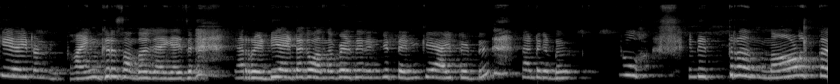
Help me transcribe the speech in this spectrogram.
കെ ആയിട്ടുണ്ട്. ഭയങ്കര സന്തോഷമായി ഗായ്സ് ഞാൻ റെഡി ആയിട്ടൊക്കെ വന്നപ്പോഴത്തേന് എനിക്ക് ടെൻ കെ ആയിട്ടുണ്ട്. നാട്ടിൽ കണ്ടോ. ഓ എന്റെ എത്ര നാളത്തെ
